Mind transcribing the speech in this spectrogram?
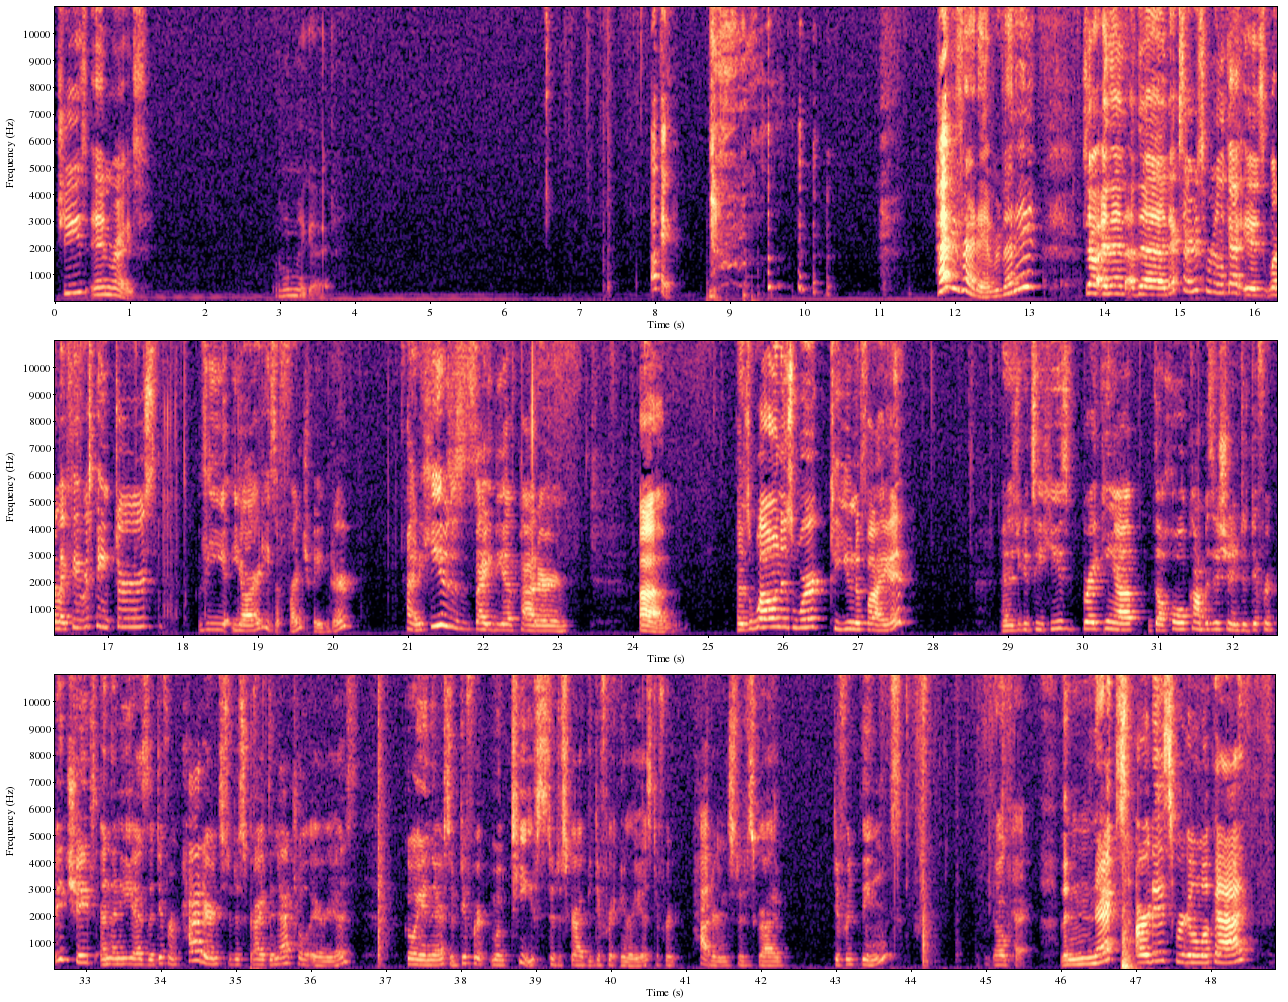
Cheese and rice. Oh my god. Okay. Happy Friday, everybody. So, and then the next artist we're to look at is one of my favorite painters, The Yard. He's a French painter. And he uses this idea of pattern um, as well in his work to unify it. And as you can see, he's breaking up the whole composition into different big shapes, and then he has the different patterns to describe the natural areas going in there. So different motifs to describe the different areas, different patterns to describe different things. Okay. The next artist we're going to look at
